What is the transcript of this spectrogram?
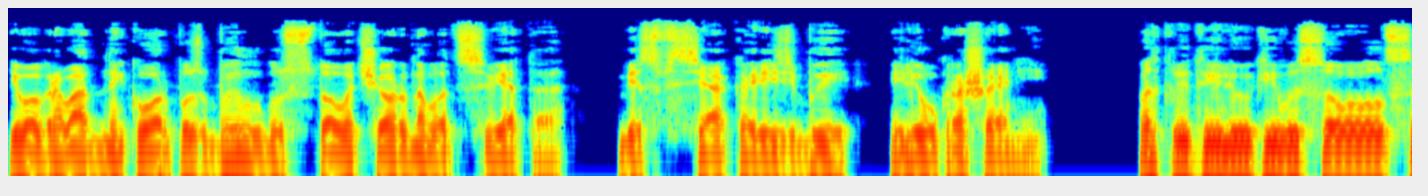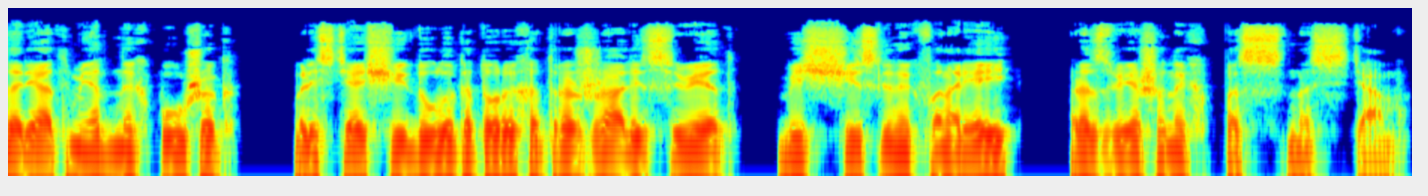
Его громадный корпус был густого черного цвета, без всякой резьбы или украшений. В открытые люки высовывался ряд медных пушек, блестящие дула которых отражали свет бесчисленных фонарей, развешанных по снастям.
